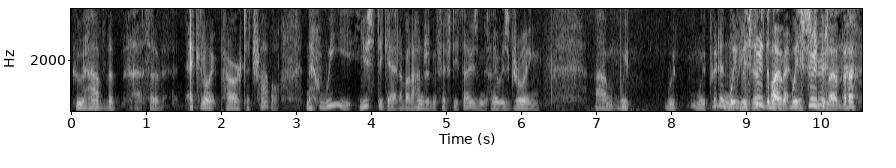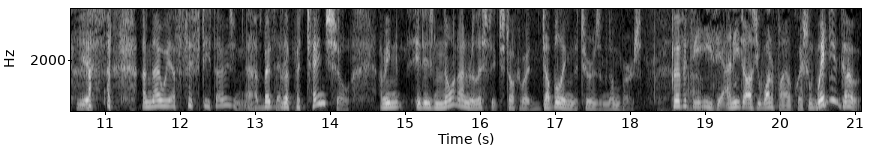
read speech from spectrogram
who have the uh, sort of economic power to travel. Now we used to get about 150,000, and it was growing. Um, we we we put in the we, we screwed them over. We, screwed them over. Yes. and now we have 50,000. That's But the potential, I mean, it is not unrealistic to talk about doubling the tourism numbers. Perfectly easy. I need to ask you one final question. Where do you go?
